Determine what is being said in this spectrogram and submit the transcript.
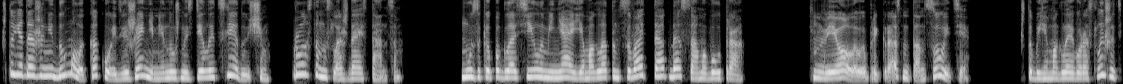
что я даже не думала, какое движение мне нужно сделать следующим, просто наслаждаясь танцем. Музыка поглотила меня, и я могла танцевать так до самого утра. «Виола, вы прекрасно танцуете!» Чтобы я могла его расслышать,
